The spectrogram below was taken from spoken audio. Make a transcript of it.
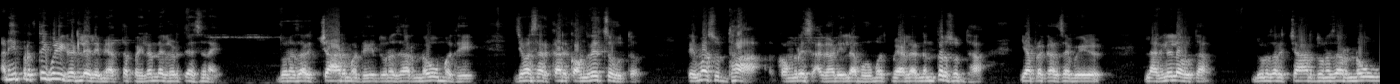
आणि हे प्रत्येक वेळी घडलेलं आहे मी आता पहिल्यांदा घडते असं नाही. दोन हजार चारमध्ये दोन हजार नऊमध्ये जेव्हा सरकार काँग्रेसचं होतं तेव्हा सुद्धा काँग्रेस आघाडीला बहुमत मिळाल्यानंतर सुद्धा या प्रकारचा वेळ लागलेला होता. दोन हजार चार दोन हजार नऊ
